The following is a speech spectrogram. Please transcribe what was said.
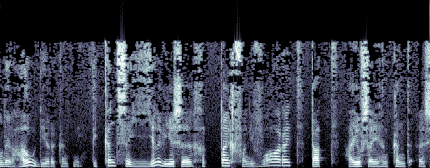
onderhou deur 'n kind nie. Die kind se hele wese getuig van die waarheid dat hy of sy 'n kind is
